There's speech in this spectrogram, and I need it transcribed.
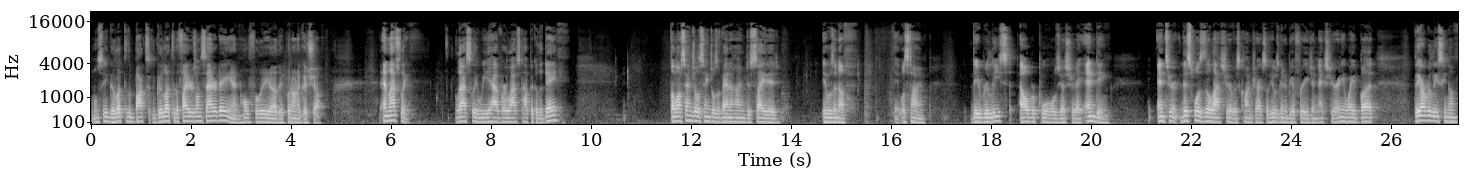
We'll see. Good luck to the box. Good luck to the fighters on Saturday, and hopefully uh, they put on a good show. And lastly, lastly, we have our last topic of the day. The Los Angeles Angels of Anaheim decided it was enough. It was time. They released Albert Pujols yesterday, ending enter this was the last year of his contract, so he was going to be a free agent next year anyway, but they are releasing him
